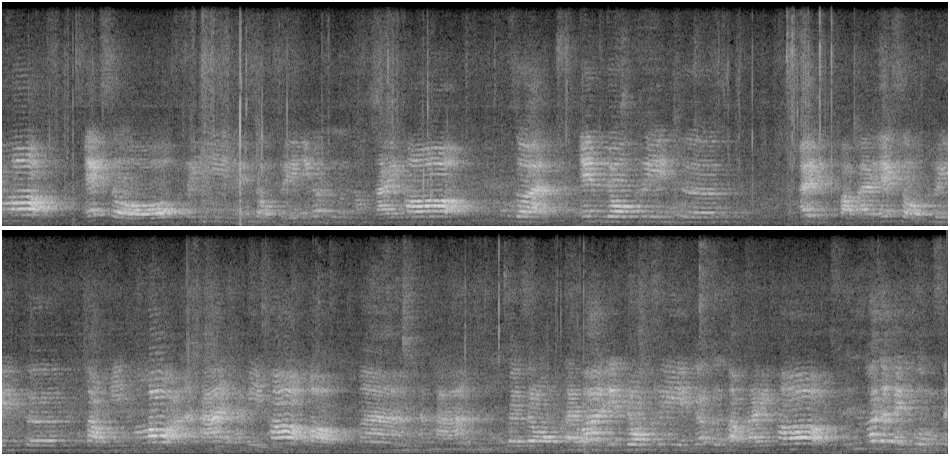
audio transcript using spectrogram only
ท่อเอ็กโซครีนเอ็กโซครีนนี่ก็คือต่อมไร้ท่อส่วนเอนโดครีนคือไอ้ยต่อไปเอ็กโซครีนคือต่อมมีท่อนะคะเห็นไหมมีท่อออกมานะคะโดยตรงแต่ว่าเอนโดครีนก็คือต่อมไร้ท่อก็จะเป็นกลุ่มเซ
